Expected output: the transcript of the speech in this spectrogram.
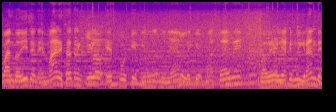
cuando dicen el mar está tranquilo es porque tiene una señal de que más tarde va a haber oleaje muy grande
